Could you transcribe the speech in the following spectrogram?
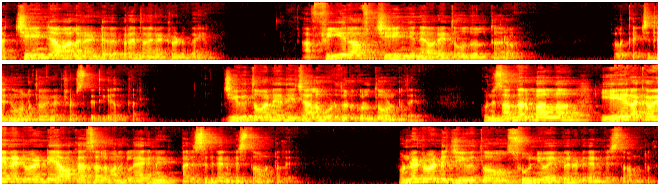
ఆ చేంజ్ అవ్వాలని అంటే విపరీతమైనటువంటి భయం. ఆ ఫియర్ ఆఫ్ చేంజ్ని ఎవరైతే వదులుతారో వాళ్ళు ఖచ్చితంగా ఉన్నతమైనటువంటి స్థితికి వెళ్తారు. జీవితం అనేది చాలా ఒడిదుడుకులతో ఉంటుంది. కొన్ని సందర్భాల్లో ఏ రకమైనటువంటి అవకాశాలు మనకు లేని పరిస్థితి కనిపిస్తూ ఉంటుంది. ఉన్నటువంటి జీవితం శూన్యమైపోయినట్టు కనిపిస్తూ ఉంటుంది.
